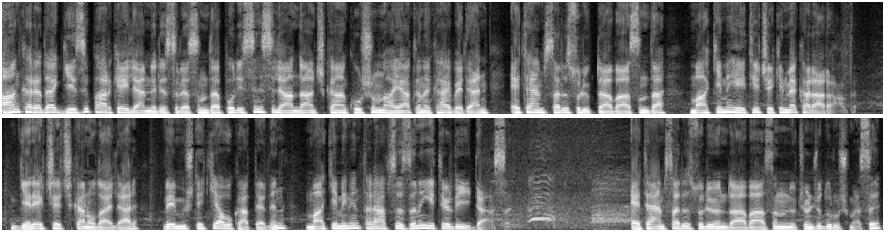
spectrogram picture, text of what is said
Ankara'da Gezi Park eylemleri sırasında polisin silahından çıkan kurşunla hayatını kaybeden Ethem Sarısülük davasında mahkeme heyeti çekilme kararı aldı. Gerekçe çıkan olaylar ve müşteki avukatlarının mahkemenin tarafsızlığını yitirdiği iddiası. Ethem Sarısülüğün davasının 3. duruşması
